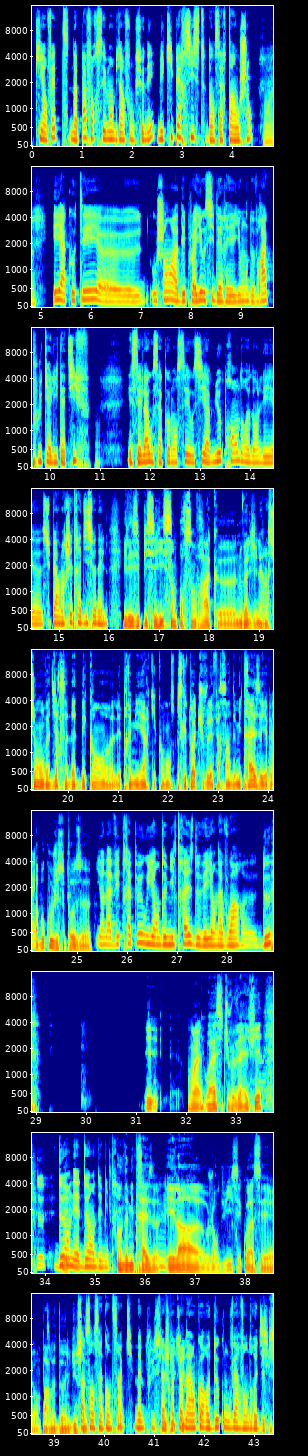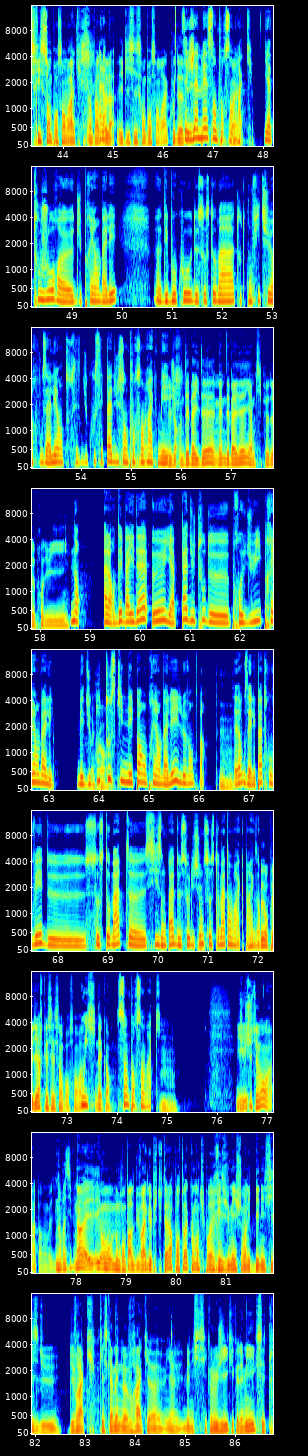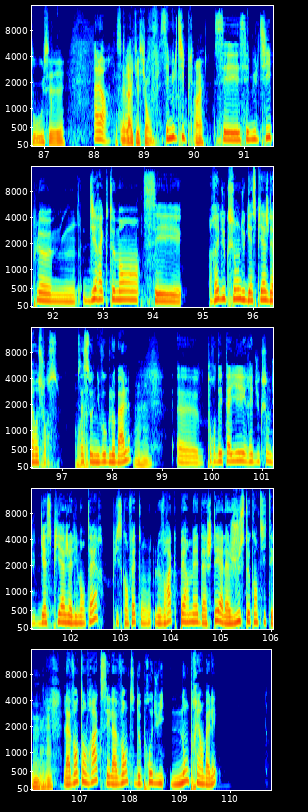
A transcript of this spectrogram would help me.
qui en fait n'a pas forcément bien fonctionné, mais qui persiste dans certains Auchan. Ouais. Et à côté, euh, Auchan a déployé aussi des rayons de vrac plus qualitatifs. Ouais. Et c'est là où ça commençait aussi à mieux prendre dans les euh, supermarchés traditionnels. Et les épiceries 100% vrac, euh, nouvelle génération, on va dire, ça date des quand euh, les premières qui commencent? Parce que toi, tu voulais faire ça en 2013 et il y avait Ouais. pas beaucoup, je suppose. euh. Il y en avait très peu, oui, en 2013, devait y en avoir euh, deux. Et ouais. Ouais, si tu veux vérifier. Deux, deux, en, deux en 2013. En 2013. Mm. Et là, aujourd'hui, c'est quoi? C'est on parle de- d'une centaine- 355, même plus. Là, je crois qu'il y en a encore deux qu'on ouvert vendredi. Épicerie 100% vrac. On parle Alors- de là. Épicerie 100% vrac ou de C'est jamais 100% Ouais. vrac. Il y a toujours euh, du préemballé. euh, des bocaux de sauce tomate ou de confiture. Vous allez en c'est- du coup c'est pas du 100% Ouais. vrac, mais genre, day by day, même day by day, il y a un petit peu de produits. non. Alors Day by Day, eux, il n'y a pas du tout de produits préemballés. Mais du coup, tout ce qui n'est pas en préemballé, ils le vendent pas. Mhm. C'est-à-dire que vous n'allez pas trouver de sauce tomate euh, s'ils n'ont pas de solution Donc- de sauce tomate en vrac, par exemple. Eux, on peut dire que c'est 100% vrai. Oui. D'accord. 100% vrac. Mhm. Et Justement, ah pardon, vas-y. Non, vas-y. Non, et, on, donc on parle du vrac depuis tout à l'heure. Pour toi, comment tu pourrais résumer justement les bénéfices du, du vrac? Qu'est-ce qu'amène le vrac? Euh, Il y a les bénéfices écologiques, économiques, c'est tout, c'est Alors, c'est ouais, la question. c'est multiple. Ouais. C'est c'est multiple. euh, directement, c'est réduction du gaspillage des ressources. Ça, c'est au niveau global. Mhm. Euh, pour détailler, réduction du gaspillage alimentaire, puisqu'en fait, on, le vrac permet d'acheter à la juste quantité. Mhm. Mhm. La vente en vrac, c'est la vente de produits non préemballés,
